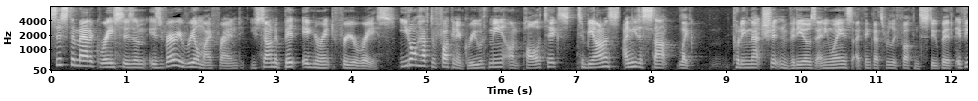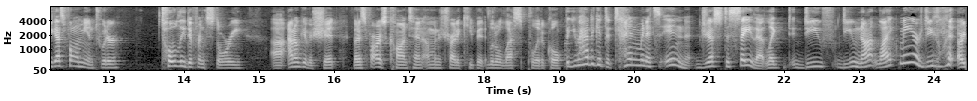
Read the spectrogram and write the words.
Systematic racism is very real, my friend. You sound a bit ignorant for your race. You don't have to fucking agree with me on politics. To be honest, I need to stop, like, putting that shit in videos anyways. I think that's really fucking stupid. If you guys follow me on Twitter, totally different story. Uh, I don't give a shit, but as far as content, I'm gonna try to keep it a little less political. But you had to get to 10 minutes in just to say that. Like, do you do you not like me, or do you are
